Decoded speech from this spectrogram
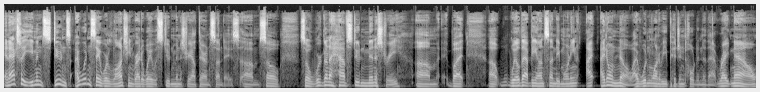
And actually, even students, I wouldn't say we're launching right away with student ministry out there on Sundays. Um, so, so we're going to have student ministry, um, but uh, will that be on Sunday morning? I, I don't know. I wouldn't want to be pigeonholed into that right now.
